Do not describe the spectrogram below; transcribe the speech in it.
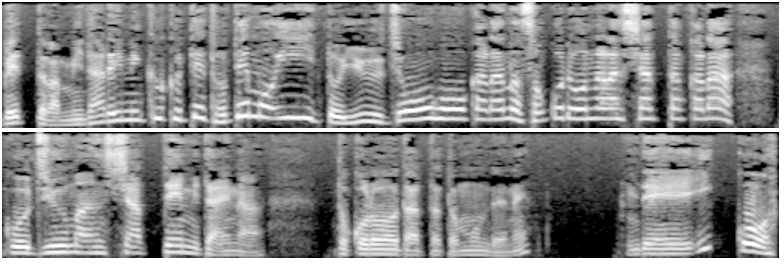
ベッドが乱れにくくてとてもいいという情報からのそこでおならしちゃったから、こう充満しちゃってみたいなところだったと思うんだよね。で、一個、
